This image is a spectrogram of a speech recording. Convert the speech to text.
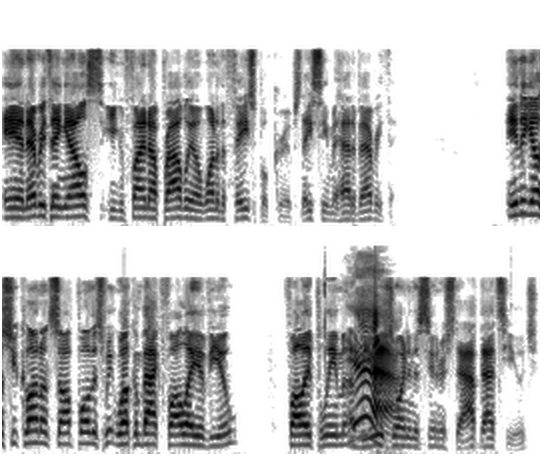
And everything else you can find out probably on one of the Facebook groups. They seem ahead of everything. Anything else you caught on softball this week? Welcome back, Fale Aviu. Folly Polima Yeah. Aviu joining the Sooner staff. That's huge.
